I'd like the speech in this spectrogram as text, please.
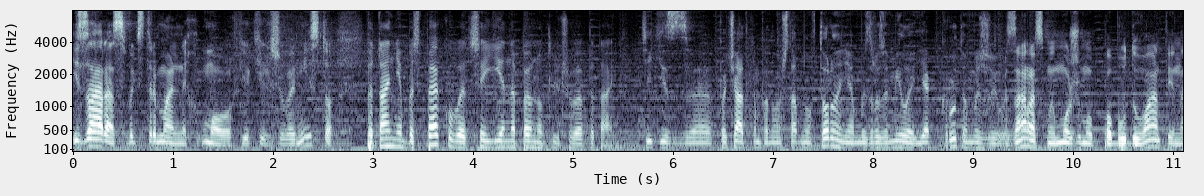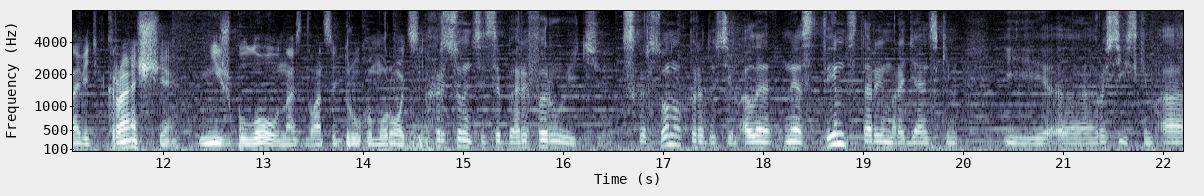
І зараз в екстремальних умовах, в яких живе місто, Питання безпекове це є напевно ключове питання. Тільки з е, початком повномасштабного вторгнення ми зрозуміли, як круто ми жили. Зараз ми можемо побудувати навіть краще, ніж було у нас в 22-му році. Херсонці себе реферують з Херсону, передусім, але не з тим старим радянським і е, російським, а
